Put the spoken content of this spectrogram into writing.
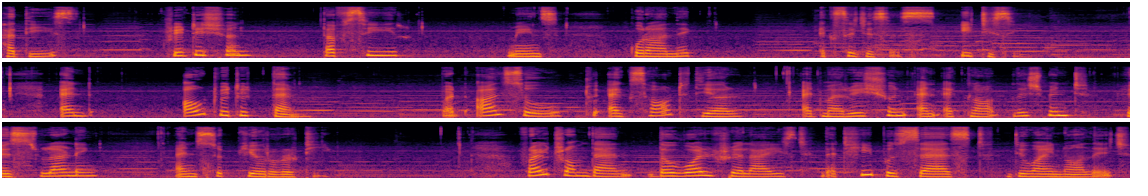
hadith, tradition, tafsir, means Quranic exegesis, etc., and outwitted them but also to exhort their admiration and acknowledgement his learning and superiority. Right from then, the world realized that he possessed divine knowledge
